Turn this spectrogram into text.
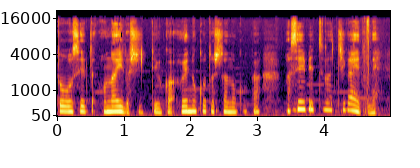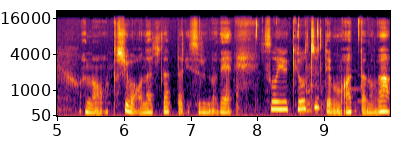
同世代同い年っていうか上の子と下の子が、まあ、性別は違えどねあの年は同じだったりするのでそういう共通点もあったのが、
